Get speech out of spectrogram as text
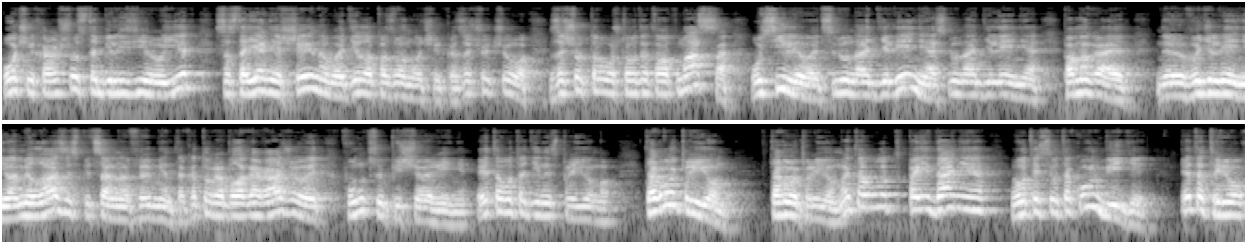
очень хорошо стабилизирует состояние шейного отдела позвоночника. За счет чего? За счет того, что вот эта вот масса усиливает слюноотделение, а слюноотделение помогает э, выделению амилазы специального фермента, который облагораживает функцию пищеварения. Это вот один из приемов. Второй прием, второй прием, это вот поедание, вот если в таком виде, это трех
